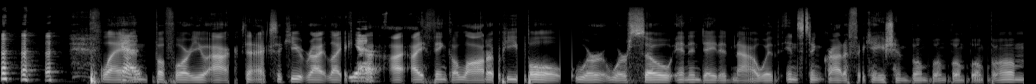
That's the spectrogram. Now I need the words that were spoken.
plan before you act and execute, right? Like I- Yes. I, I think a lot of people were were so inundated now with instant gratification, boom, boom, boom, boom, boom,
